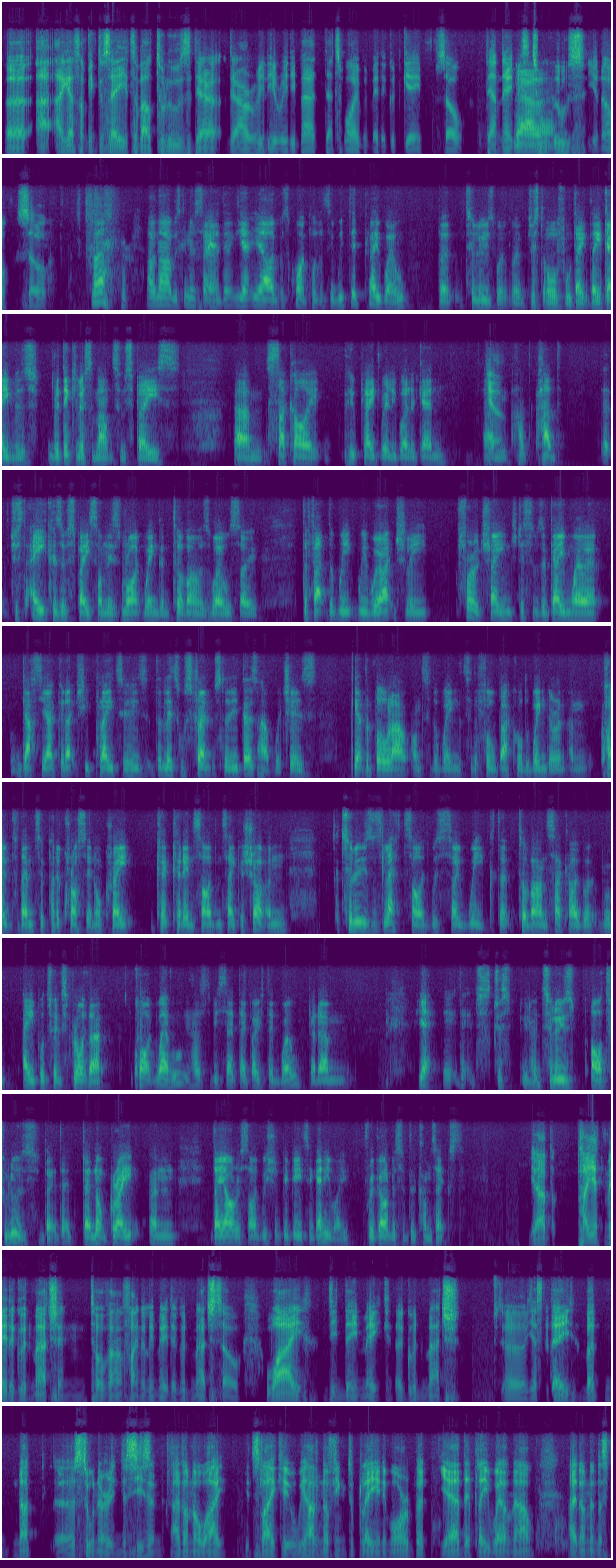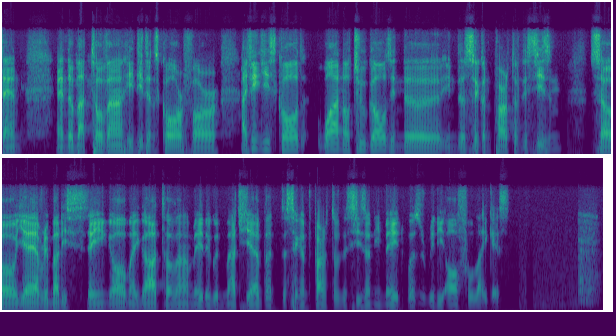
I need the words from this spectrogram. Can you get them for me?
uh, I, I, got something to say. It's about Toulouse. They're they are really really bad. That's why we made a good game. So their name yeah, is Toulouse, you know. So. oh no, I was going to say yeah yeah I was quite positive. We did play well, but Toulouse were, were just awful. They they gave us ridiculous amounts of space. Um, Sakai, who played really well again, um, yeah. had, had uh, just acres of space on his right wing and Thauvin as well. So the fact that we, we were actually for a change, this was a game where Garcia could actually play to his the little strengths that he does have, which is get the ball out onto the wing to the fullback or the winger and, and hope for them to put a cross in or create cut inside and take a shot. And Toulouse's left side was so weak that Thauvin and Sakai were, were, able to exploit that quite well. It has to be said they both did well, but um, yeah, it, it's just you know Toulouse are Toulouse. They, they, they're not great, and they are a side we should be beating anyway, regardless of the context. Yeah, but Payet made a good match and Thauvin finally made a good match. So why did they make a good match uh, yesterday, but not uh, sooner in the season? I don't know why. It's like uh, we have nothing to play anymore, but yeah, they play well now. I don't understand. And about Thauvin, he didn't score for. I think he scored one or two goals in the in the second part of the season. So yeah, everybody's saying, "Oh my God, Thauvin made a good match." Yeah, but the second part of the season he made was really awful, I guess.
